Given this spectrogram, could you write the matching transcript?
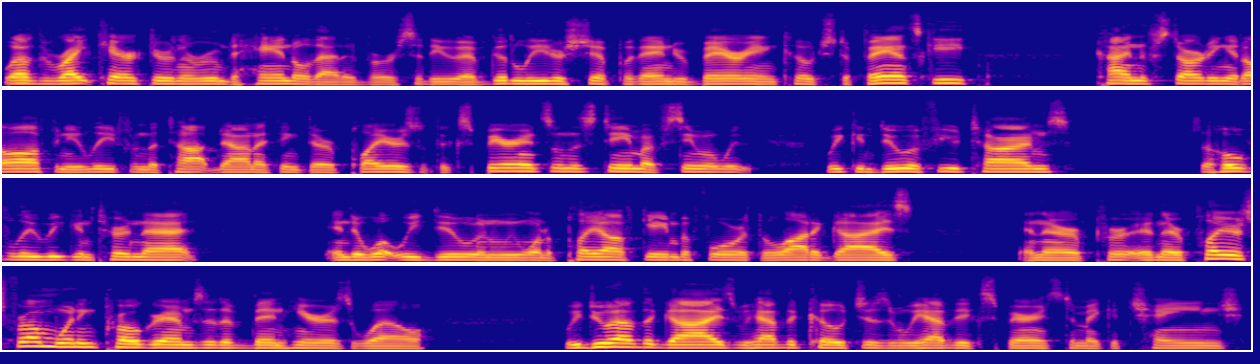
we'll have the right character in the room to handle that adversity. We have good leadership with Andrew Berry and Coach Stefanski, kind of starting it off, and you lead from the top down. I think there are players with experience on this team. I've seen what we, we can do a few times. So hopefully we can turn that into what we do, and we won a playoff game before with a lot of guys, and there are and there are players from winning programs that have been here as well. We do have the guys, we have the coaches, and we have the experience to make a change.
